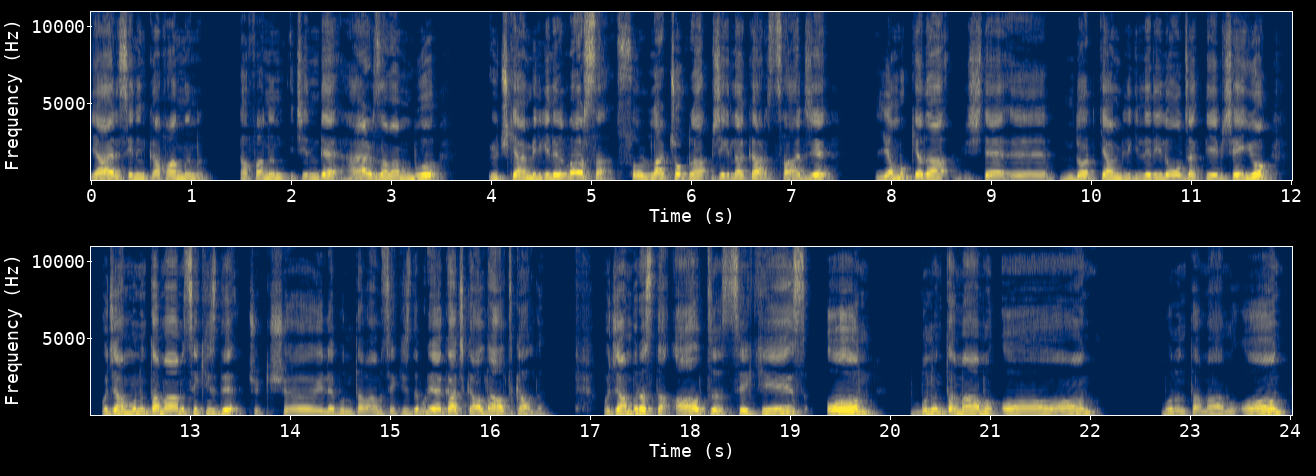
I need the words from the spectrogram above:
Yani senin kafanın kafanın içinde her zaman bu üçgen bilgileri varsa sorular çok rahat bir şekilde akar. Sadece yamuk ya da işte e, dörtgen bilgileriyle olacak diye bir şey yok. Hocam bunun tamamı 8'di. Çünkü şöyle bunun tamamı 8'di. Buraya kaç kaldı? 6 kaldı. Hocam burası da 6, 8, 10. Bunun tamamı 10. Bunun tamamı 10.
